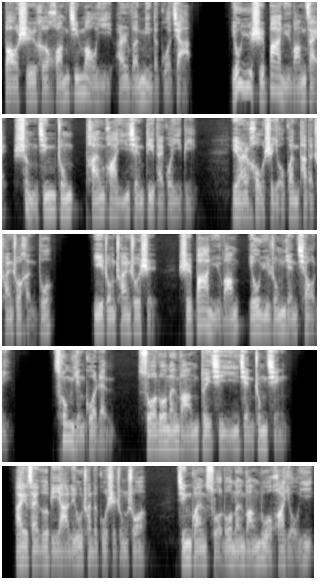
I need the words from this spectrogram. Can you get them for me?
宝石和黄金贸易而闻名的国家。由于是巴女王在圣经中昙花一现地带过一笔，因而后世有关她的传说很多。一种传说是，是巴女王由于容颜俏丽、聪颖过人。所罗门王对其一见钟情。埃塞俄比亚流传的故事中说，尽管所罗门王落花有意，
